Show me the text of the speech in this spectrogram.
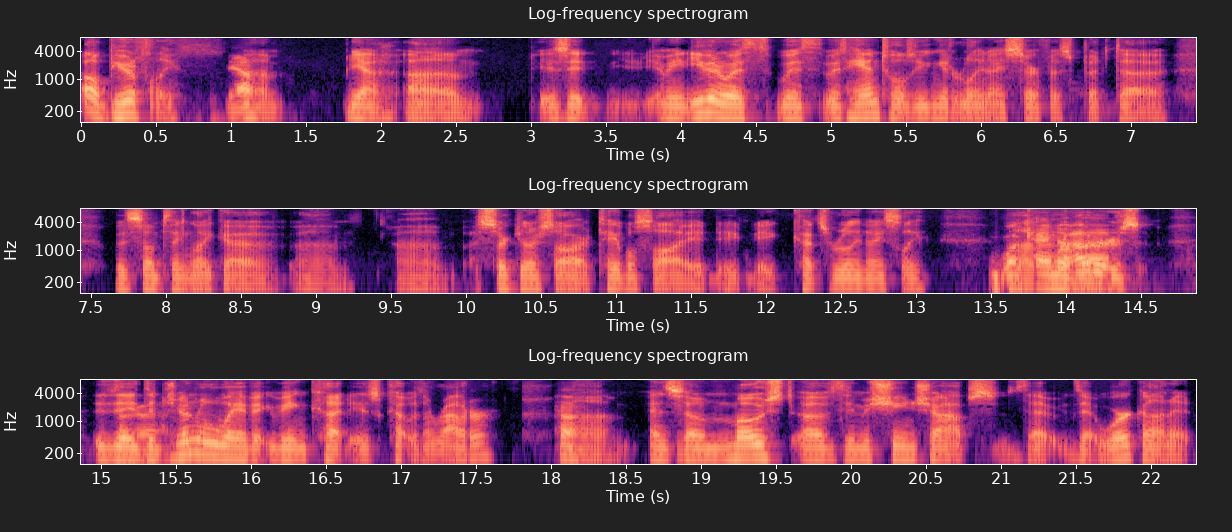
Oh, beautifully. Yeah. Um, yeah. Um, is it? I mean, even with with with hand tools, you can get a really nice surface, but uh, with something like a um, um, a circular saw or table saw, it, it, it cuts really nicely. What Uh, kind of uh, routers? the the general way of it being cut is cut with a router. Huh. Um, and so most of the machine shops that, that work on it,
